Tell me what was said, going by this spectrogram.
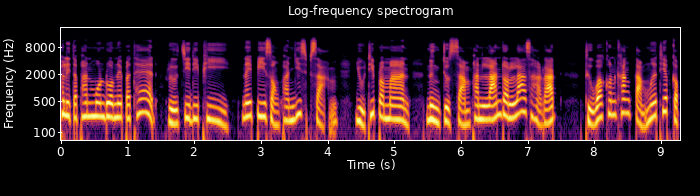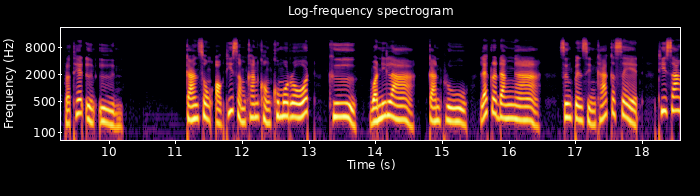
ผลิตภัณฑ์มวลรวมในประเทศหรือ GDP ในปี 2023 อยู่ที่ประมาณ 1.3 พันล้านดอลลาร์สหรัฐ ถือว่าค่อนข้างต่ำเมื่อเทียบกับประเทศอื่น ๆ การส่งออกที่สำคัญของโคโมโรสคือวานิลา การพลู และกระดังงา ซึ่งเป็นสินค้าเกษตรที่สร้าง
